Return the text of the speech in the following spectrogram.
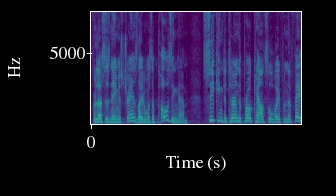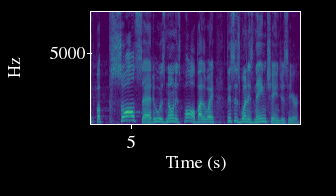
for thus his name is translated, was opposing them, seeking to turn the proconsul away from the faith. But Saul said, who was known as Paul, by the way, this is when his name changes here.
